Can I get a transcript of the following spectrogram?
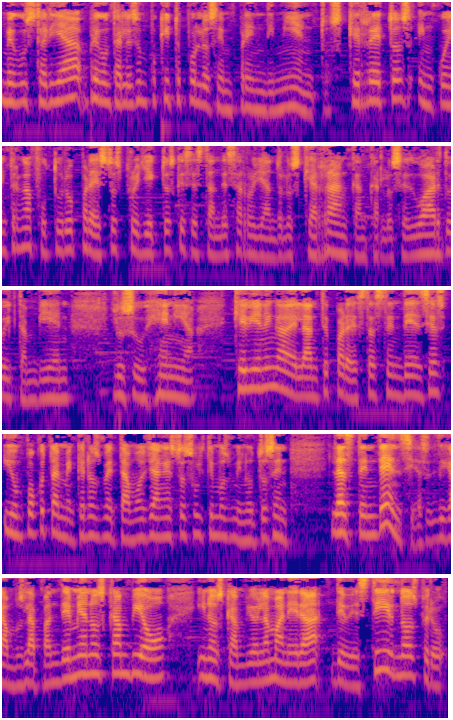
Me gustaría preguntarles un poquito por los emprendimientos. ¿Qué retos encuentran a futuro para estos proyectos que se están desarrollando, los que arrancan, Carlos Eduardo y también Luz Eugenia? ¿Qué vienen adelante para estas tendencias? Y un poco también que nos metamos ya en estos últimos minutos en las tendencias. Digamos, la pandemia nos cambió y nos cambió en la manera de vestirnos, pero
